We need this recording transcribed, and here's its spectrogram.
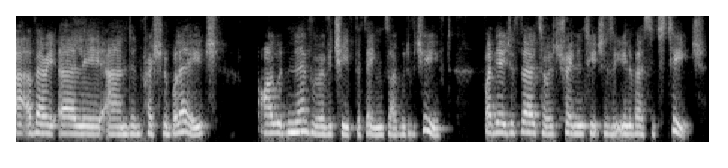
at a very early and impressionable age, I would never have achieved the things I would have achieved by the age of 30, I was training teachers at university to teach.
